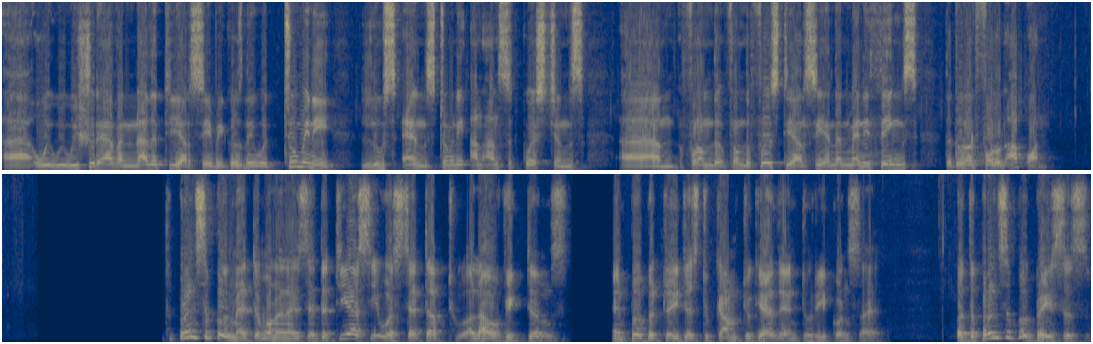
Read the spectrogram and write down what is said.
uh, we, we should have another TRC because there were too many loose ends, too many unanswered questions um, from, the, from the first TRC, and then many things that were not followed up on. The principal matter, Molana, is that the TRC was set up to allow victims and perpetrators to come together and to reconcile. But the principal basis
